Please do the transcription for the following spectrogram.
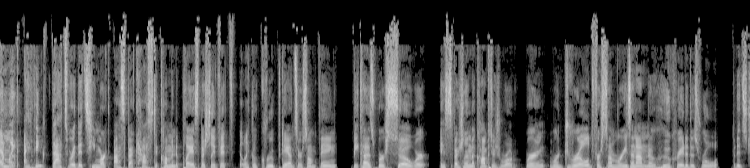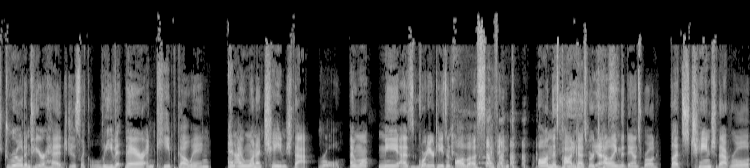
and like, I think that's where the teamwork aspect has to come into play, especially if it's like a group dance or something, because we're so, we're especially in the competition world, we're we're drilled for some reason. I don't know who created this rule, but it's drilled into your head to just like leave it there and keep going. And I want to change that rule. I want me as Mm-hmm. Courtney Ortiz and all of us, I think, on this podcast, we're Yes. telling the dance world, let's change that rule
